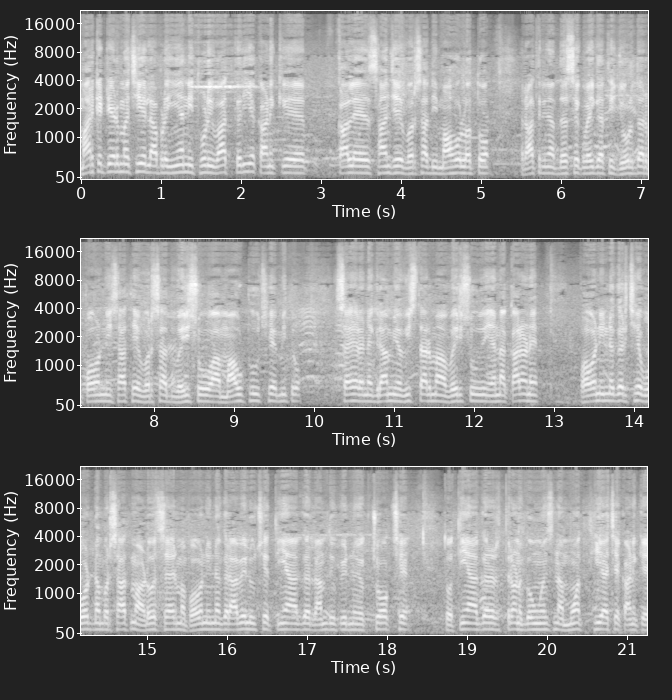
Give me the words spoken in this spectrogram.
માર્કેટ યાર્ડમાં છીએ એટલે આપણે અહીંયાની થોડી વાત કરીએ, કારણ કે કાલે સાંજે વરસાદી માહોલ હતો. રાત્રિના દસેક વાગ્યાથી જોરદાર પવનની સાથે વરસાદ વરસ્યો. આ માવઠું છે મિત્રો. શહેર અને ગ્રામ્ય વિસ્તારમાં વરસ્યું. એના કારણે ભવાનીનગર છે, વોર્ડ નંબર સાતમાં, હળવદ શહેરમાં ભવાનીનગર આવેલું છે. ત્યાં આગળ રામદેવપીરનો એક ચોક છે. તો ત્યાં આગળ ત્રણ ગૌવંશના મોત થયા છે, કારણ કે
